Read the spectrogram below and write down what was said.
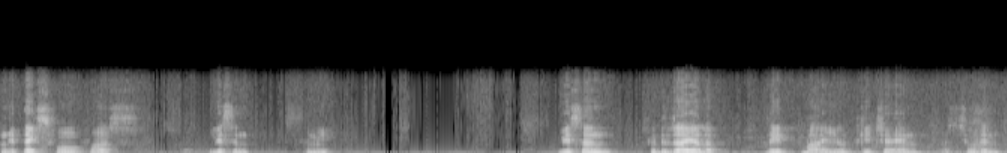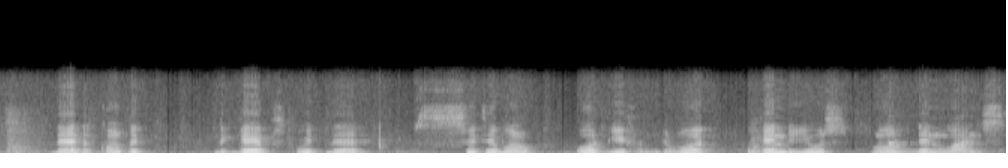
the text 4 first. Listen to me. Listen to the dialogue read by your teacher and a student then a complete the gaps with the suitable word given. The word can be used more than once.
